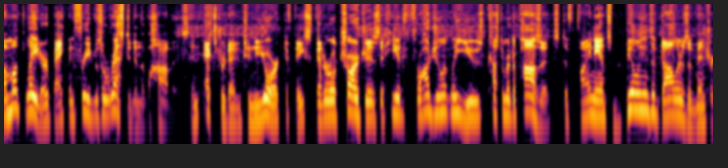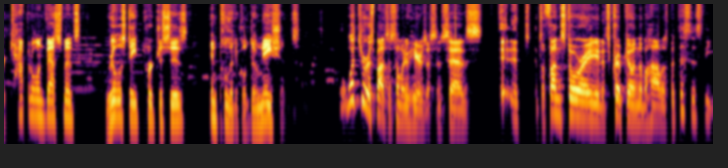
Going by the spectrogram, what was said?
A month later, Bankman Fried was arrested in the Bahamas and extradited to New York to face federal charges that he had fraudulently used customer deposits to finance billions of dollars of venture capital investments, real estate purchases, and political donations. What's your response to someone who hears this and says, it's, it's a fun story and it's crypto in the Bahamas, but this is the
